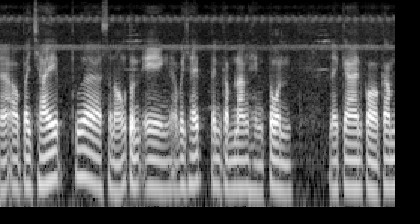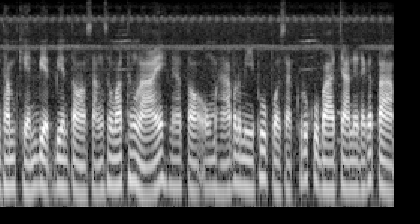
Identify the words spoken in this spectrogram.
นะเอาไปใช้เพื่อสนองตนเอง เอาไปใช้เป็นกำลังแห่งตน ในการก่อกรรมทำเขียนเบียดเบียนต่อสังสวัตทั้งหลายนะต่อองค์มหาบารมีผู้โปรดสัตว์ครูครูบาอาจารย์ใดๆก็ตาม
